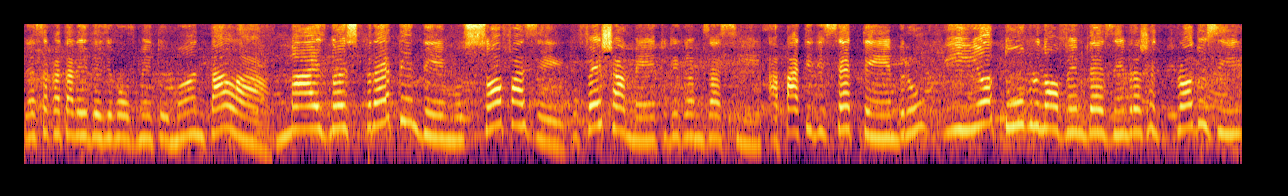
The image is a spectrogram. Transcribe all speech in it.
da Secretaria de Desenvolvimento Humano, está lá. Mas nós pretendemos pretendemos só fazer o fechamento, digamos assim, a partir de setembro e em outubro, novembro, dezembro a gente produzir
